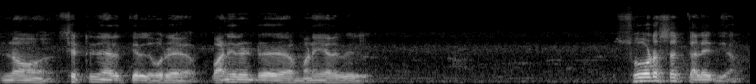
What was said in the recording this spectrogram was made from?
இன்னும் சிற்று நேரத்தில் ஒரு பன்னிரெண்டு மணி அளவில் சோடச கலை தியானம்.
